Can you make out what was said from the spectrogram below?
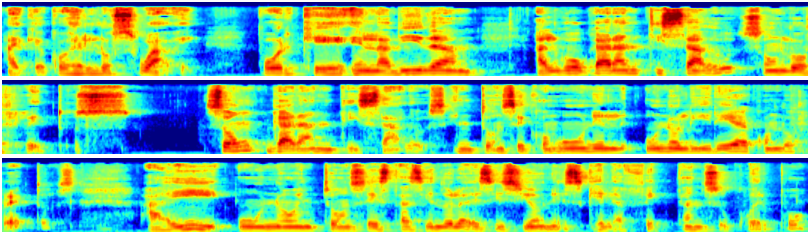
hay que cogerlo suave, porque en la vida algo garantizado son los retos. Son garantizados. Entonces, como uno, uno lidia con los retos? Ahí uno entonces está haciendo las decisiones que le afectan su cuerpo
